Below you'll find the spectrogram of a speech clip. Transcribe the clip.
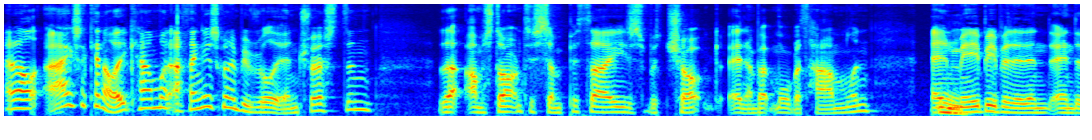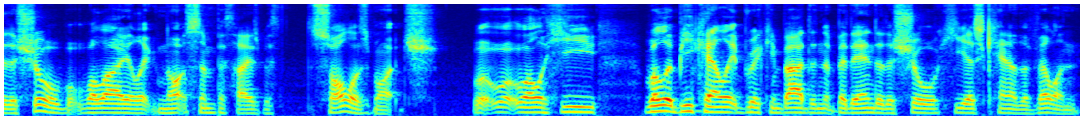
And I'll, i actually kind of like Hamlin. I think it's going to be really interesting that I'm starting to sympathise with Chuck and a bit more with Hamlin. And mm. maybe by the end, end of the show, will I like not sympathise with Saul as much? Will, will he? Will it be kind of like Breaking Bad, and that by the end of the show, he is kind of the villain?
